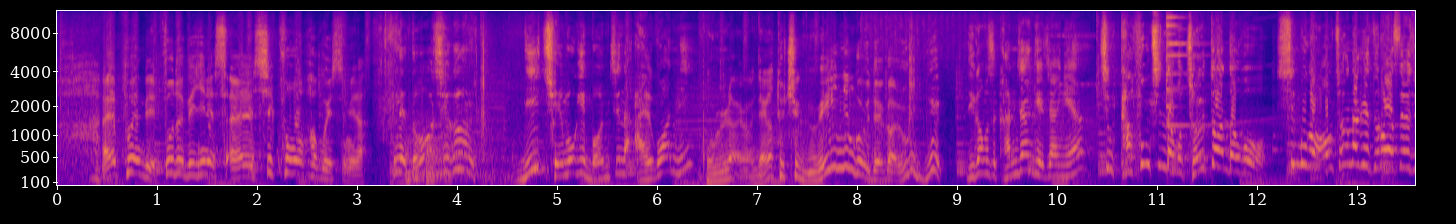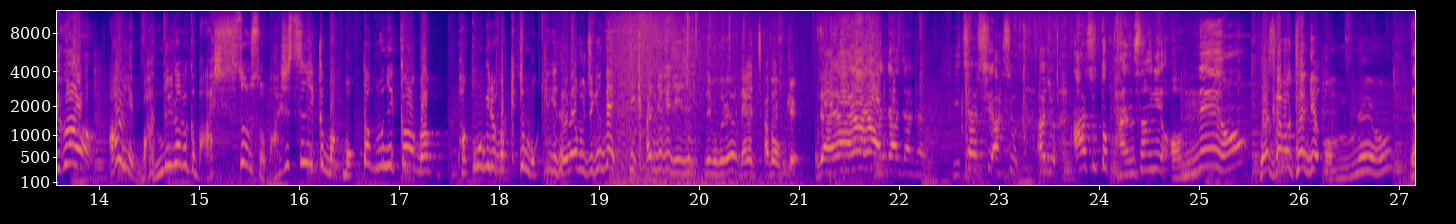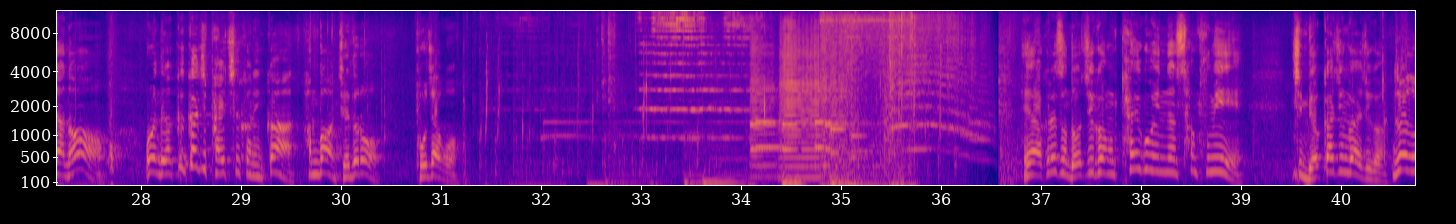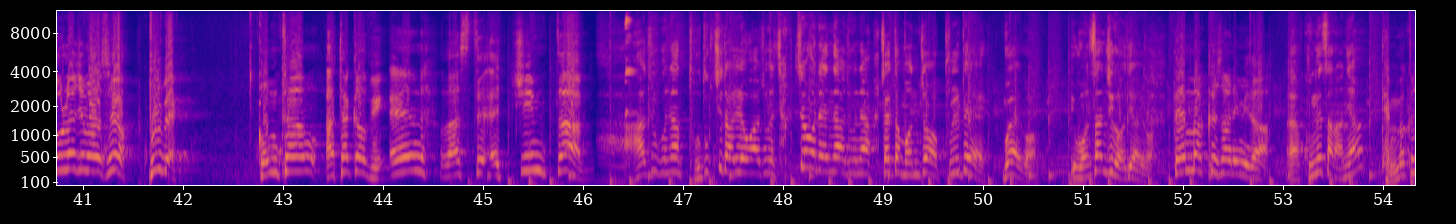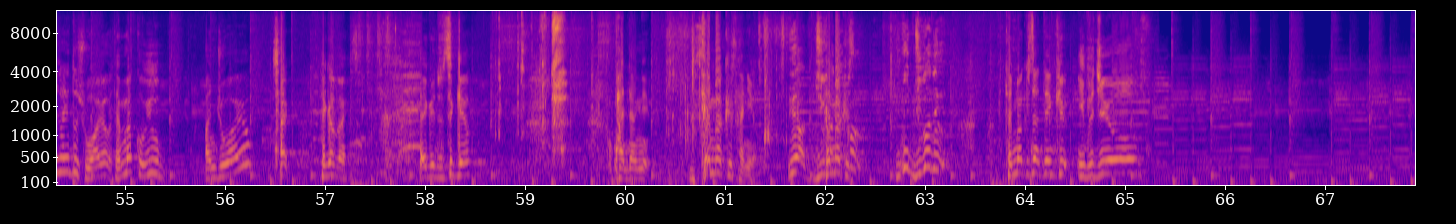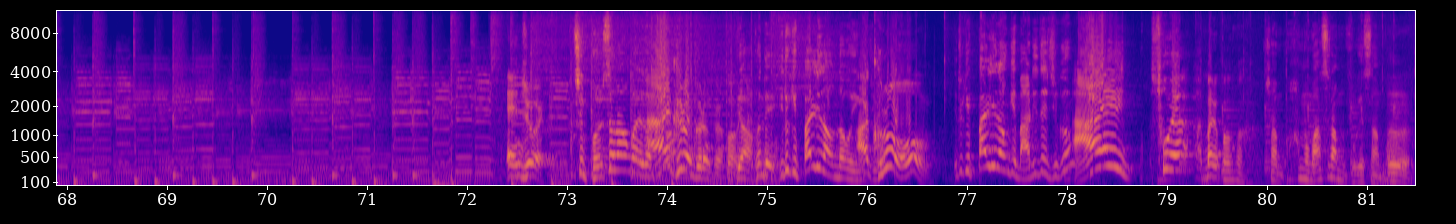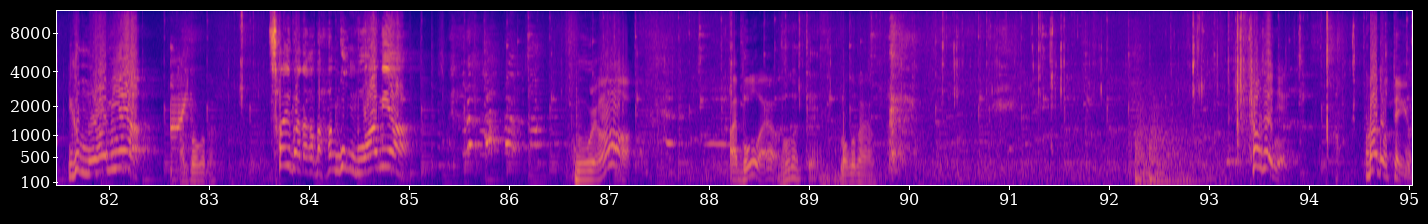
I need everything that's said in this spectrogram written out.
F&B food business L 식품업 하고 있습니다. 근데 너 지금 네 죄목이 뭔지는 알고 왔니? 몰라요. 내가 도대체 왜 있는 거예요? 내가 여기 뭐? 네가 무슨 간장게장이야? 지금 다 훔친다고 절도한다고 신고가 엄청나게 들어왔어요 지금 아니 만들다 보니까 맛있었어. 맛있으니까 막 먹다 보니까 막 밥공기를 막 계속 먹게 되나 보지. 근데 이 간장게 지식 때문에 그래요? 내가 잡아올게. 야야야야 앉아 앉아 앉아 이 자식 아주 아주 아주 또 반성이 없네요 나 잘못한 게 없네요. 야 너 오늘 내가 끝까지 파헤칠 거니까 한번 제대로 보자고 야 그래서 너 지금 팔고 있는 상품이 지금 몇 가지인 거야 지금 저 놀라지 마세요. 불백, 곰탕, 아타갈비, and last 찜닭. 아, 아주 그냥 도둑질 하려고 아주 그냥 작정을 했네 아주 그냥 자 일단 먼저 불백 뭐야 이거 이 원산지가 어디야 이거 덴마크산입니다. 야 국내산 아니야? 덴마크산이 더 좋아요. 덴마크 우유 안 좋아요? 자, 잠깐만. 이거 좀 쓸게요. 반장님, 덴마크산이요. 야 니가 덴마크- 이거 니가 내 덴마크산 thank you 이브지요. enjoy. 지금 벌써 나온 거야 이거 아, 그럼 그럼 그럼. 야 근데 이렇게 빨리 나온다고 이게 아? 그럼. 이렇게 빨리 나온 게 말이 돼 지금? 아이, 소야. 아, 빨리 먹어봐. 자 한번 맛을 한번 보겠어 한번 응. 이건 모함이야. 아, 먹어봐. 서해 바다가 항공 모함이야 뭐야? 아, 먹어봐요. 먹을게 먹어봐요. 형사님, 맛 어때요?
